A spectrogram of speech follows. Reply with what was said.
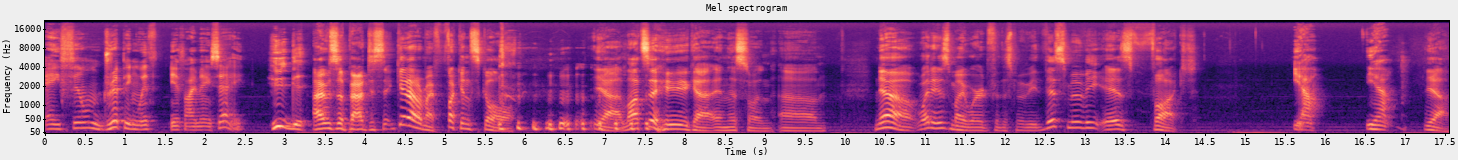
a film dripping with, if I may say, hygge. I was about to say, get out of my fucking skull. yeah, lots of hygge in this one. Um, no, what is my word for this movie? This movie is fucked. Yeah, yeah. Yeah.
